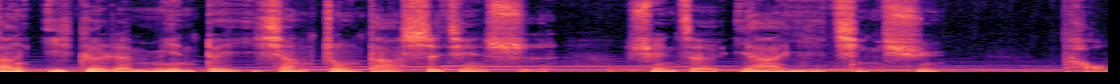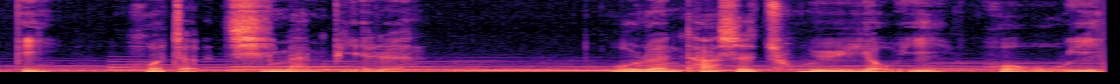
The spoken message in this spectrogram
当一个人面对一项重大事件时，选择压抑情绪、逃避或者欺瞒别人，无论他是出于有意或无意，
